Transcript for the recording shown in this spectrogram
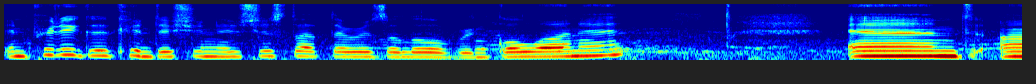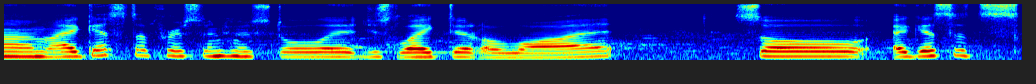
in pretty good condition. It's just that there was a little wrinkle on it, and um, I guess the person who stole it just liked it a lot. So I guess it's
